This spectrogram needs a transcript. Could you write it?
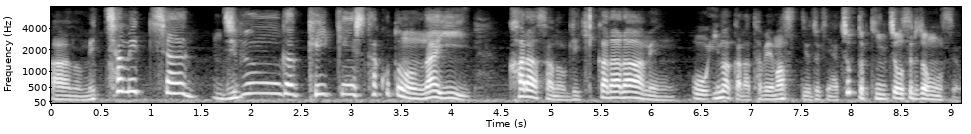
あのめちゃめちゃ自分が経験したことのない辛さの激辛ラーメンを今から食べますっていう時にはちょっと緊張すると思うんですよ。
